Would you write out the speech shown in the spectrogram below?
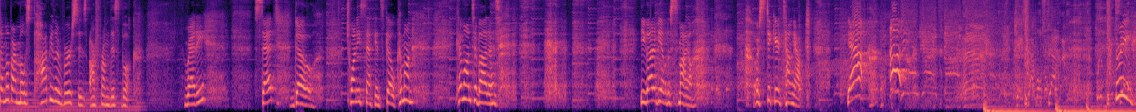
some of our most popular verses are from this book. Ready, set, go. 20 seconds, go. Come on. Come on, Tabatas. You got to be able to smile or stick your tongue out. Yeah. Up. Three,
